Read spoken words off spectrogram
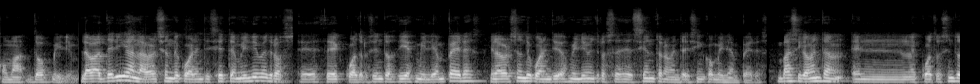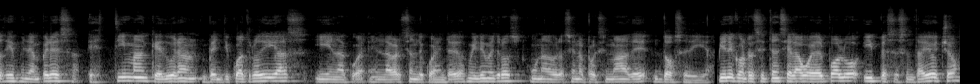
2 milímetros. La batería en la versión de 47 milímetros es de 410 miliamperes y la versión de 42 milímetros es de 195 miliamperes. Básicamente en, en 410 miliamperes estiman que duran 24 días y en la, versión de 42 milímetros una duración aproximada de 12 días. Viene con resistencia al agua y al polvo IP68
